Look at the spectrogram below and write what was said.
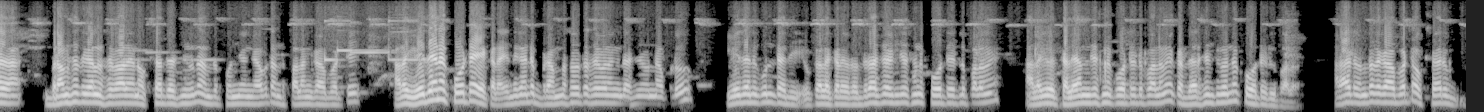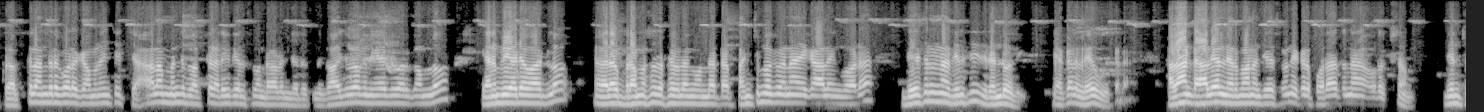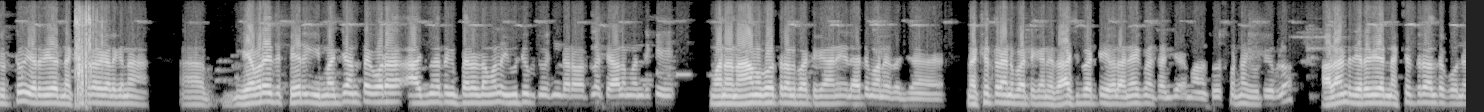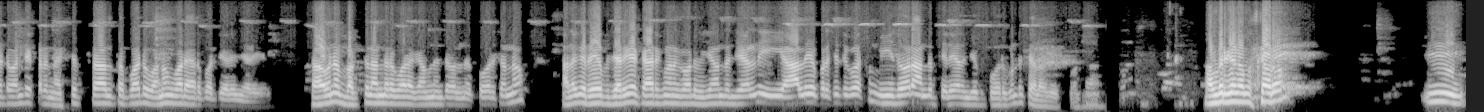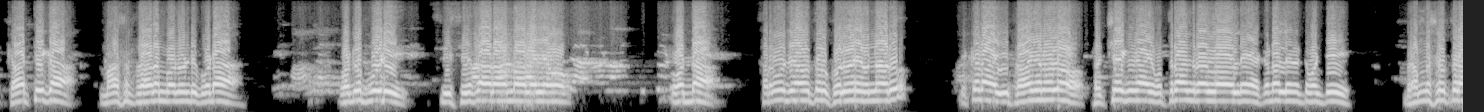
బ్రహ్మసూత్ర శివాలయం ఒకసారి దర్శించుకుంటే అంత పుణ్యం కాబట్టి అంత ఫలం కాబట్టి అలా ఏదైనా కోటే ఇక్కడ. ఎందుకంటే బ్రహ్మసూత్ర శివలింగం దర్శనం ఉన్నప్పుడు ఏదనుకుంటే అది. ఒకవేళ ఇక్కడ రుద్రాభిషేకం చేసిన కోటేట్ల ఫలమే అలాగే కళ్యాణం చేసిన కోటేట్ల ఫలమే ఇక్కడ దర్శించుకున్న కోటేట్ల ఫలం అలాంటి ఉండదు కాబట్టి ఒకసారి భక్తులందరూ కూడా గమనించి చాలా మంది భక్తులు అడిగి తెలుసుకొని రావడం జరుగుతుంది. గాజువాక నియోజకవర్గంలో ఎనభై ఏడో వార్డులో అలాగే బ్రహ్మసూత్ర శివలింగం ఉందట. పంచముఖ వినాయక ఆలయం కూడా దేశంలో నాకు తెలిసి ఇది రెండోది. ఎక్కడ లేవు ఇక్కడ. అలాంటి ఆలయాలు నిర్మాణం చేసుకుని ఇక్కడ పురాతన వృక్షం దీని చుట్టూ ఇరవై ఏడు నక్షత్రాలు కలిగిన ఆ, ఎవరైతే పేరు ఈ మధ్య అంతా కూడా ఆధ్యాత్మిక పెరగడం వల్ల యూట్యూబ్ చూసిన తర్వాత చాలా మందికి మన నామగోత్రాలు బట్టి కానీ లేకపోతే మన నక్షత్రాన్ని బట్టి కానీ రాశి బట్టి ఇలా అనేకమైన సంఖ్య మనం చూసుకుంటున్నాం యూట్యూబ్లో అలాంటిది ఇరవై ఏడు నక్షత్రాలతో కూడినటువంటి ఇక్కడ నక్షత్రాలతో పాటు వనం కూడా ఏర్పాటు చేయడం జరిగింది. కావున భక్తులందరూ కూడా గమనించవాలని కోరుతున్నాం అలాగే రేపు జరిగే కార్యక్రమాన్ని కూడా విజయవంతం చేయాలని ఈ ఆలయ ప్రసిద్ధి కోసం మీ ద్వారా అందరూ తెలియాలని చెప్పి కోరుకుంటూ సెలవు తీసుకుంటాం అందరికీ నమస్కారం. ఈ కార్తీక మాసం ప్రారంభం నుండి కూడా వడ్లపూడి శ్రీ సీతారామాలయం వద్ద సర్వదేవతలు కొలువై ఉన్నారు. ఇక్కడ ఈ ప్రాంగణంలో ప్రత్యేకంగా ఈ ఉత్తరాంధ్రలో ఎక్కడా లేనటువంటి బ్రహ్మసూత్ర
